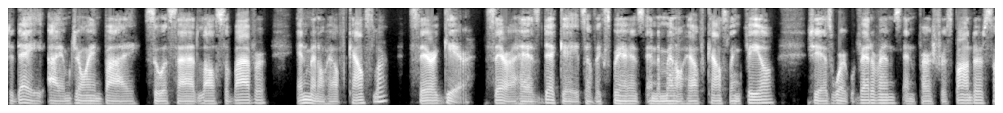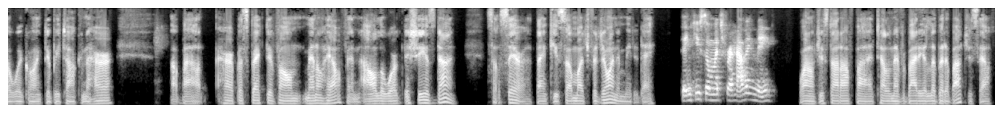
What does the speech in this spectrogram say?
Today, I am joined by suicide loss survivor and mental health counselor, Sarah Gaer. Sarah has decades of experience in the mental health counseling field. She has worked with veterans and first responders. So we're going to be talking to her about her perspective on mental health and all the work that she has done. So Sarah, thank you so much for joining me today. Thank you so much for having me. Why don't you start off by telling everybody a little bit about yourself?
